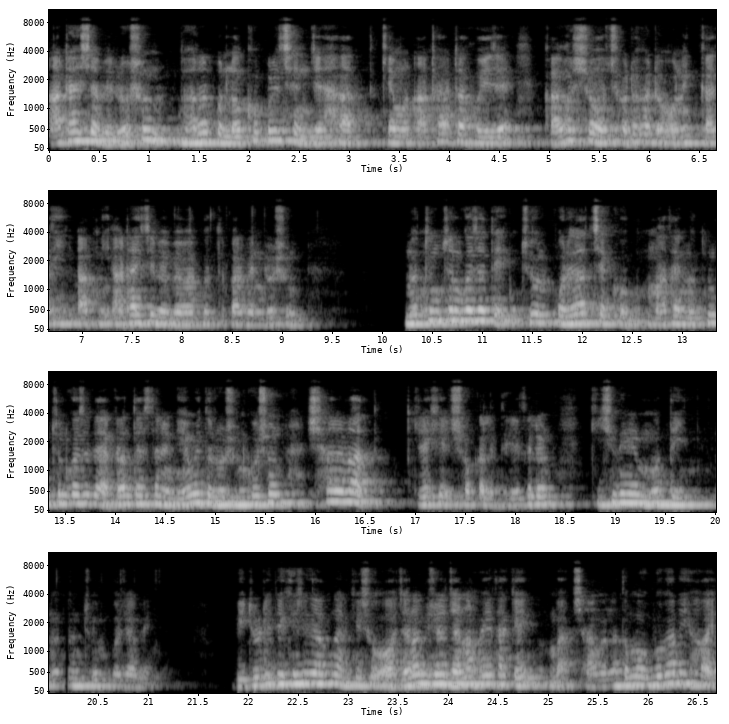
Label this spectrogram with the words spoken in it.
আঠা হিসাবে রসুন ধরার পর লক্ষ্য করেছেন যে হাত কেমন আঠা আঠা হয়ে যায়। কাগজ সহ ছোটখাটো অনেক কাজই আপনি আঠা হিসেবে ব্যবহার করতে পারবেন রসুন। নতুন চুল গজাতে চুল পড়ে যাচ্ছে খুব। মাথায় নতুন চুল গজাতে আক্রান্ত স্থানে নিয়মিত রসুন ঘষুন, সারা রাত রেখে সকালে ধুয়ে ফেলুন। কিছুদিনের মধ্যেই নতুন চুল গজাবে। ভিডিওটি দেখে যদি আপনার কিছু অজানা বিষয় জানা হয়ে থাকে বা সামান্যতম উপকারী হয়,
